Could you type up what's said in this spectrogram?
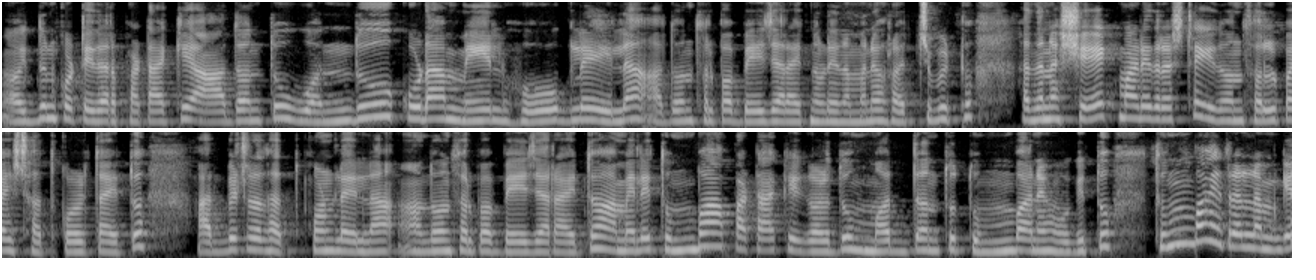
ಇದನ್ನು ಕೊಟ್ಟಿದ್ದಾರೆ ಪಟಾಕಿ. ಅದಂತೂ ಒಂದೂ ಕೂಡ ಮೇಲೆ ಹೋಗಲೇ ಇಲ್ಲ. ಅದೊಂದು ಸ್ವಲ್ಪ ಬೇಜಾರಾಯ್ತು ನೋಡಿ ನಮ್ಮ ಮನೆಯವ್ರು ಹಚ್ಚಿಬಿಟ್ಟು ಅದನ್ನು ಶೇಕ್ ಮಾಡಿದ್ರಷ್ಟೇ ಇದೊಂದು ಸ್ವಲ್ಪ ಇಷ್ಟು ಹತ್ಕೊಳ್ತಾ ಇತ್ತು. ಅದು ಬಿಟ್ಟರೆ ಅದು ಹತ್ಕೊಂಡ್ಲೇ ಇಲ್ಲ. ಅದೊಂದು ಸ್ವಲ್ಪ ಬೇಜಾರಾಯಿತು. ಆಮೇಲೆ ತುಂಬ ಪಟಾಕಿಗಳದ್ದು ಮದ್ದಂತೂ ತುಂಬಾ ಹೋಗಿತ್ತು. ತುಂಬ ಇದರಲ್ಲಿ ನಮಗೆ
